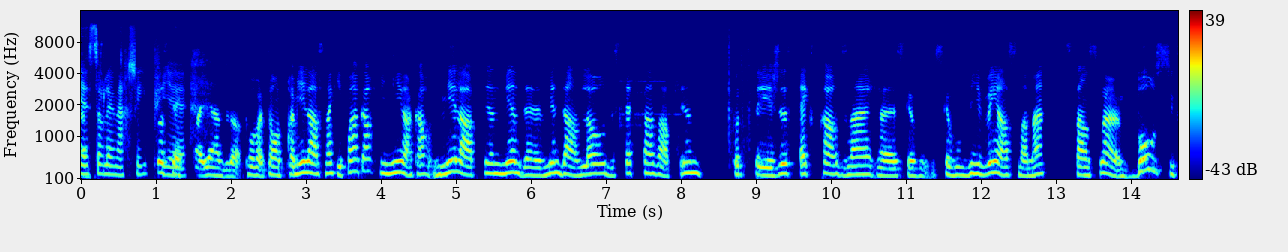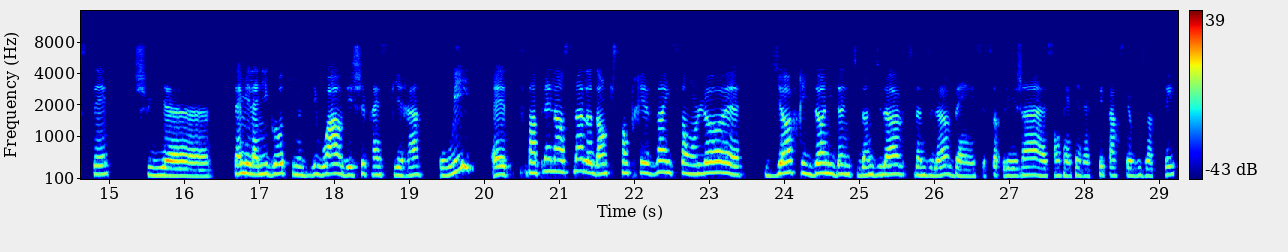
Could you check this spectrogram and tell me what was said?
euh, sur le marché. c'est incroyable. Pour ton premier lancement qui n'est pas encore fini, encore 1000 opt-in, 1000, 1000 downloads, 700 c'est juste extraordinaire euh, ce, que vous, ce que vous vivez en ce moment. C'est en soi un beau succès. Je suis euh, Mélanie Gourde qui nous dit Waouh, des chiffres inspirants. Oui, c'est en plein lancement, là, donc ils sont présents, ils sont là, euh, ils offrent, ils donnent, ils donnent, tu donnes du love, tu donnes du love, ben c'est ça, les gens sont intéressés par ce que vous offrez.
